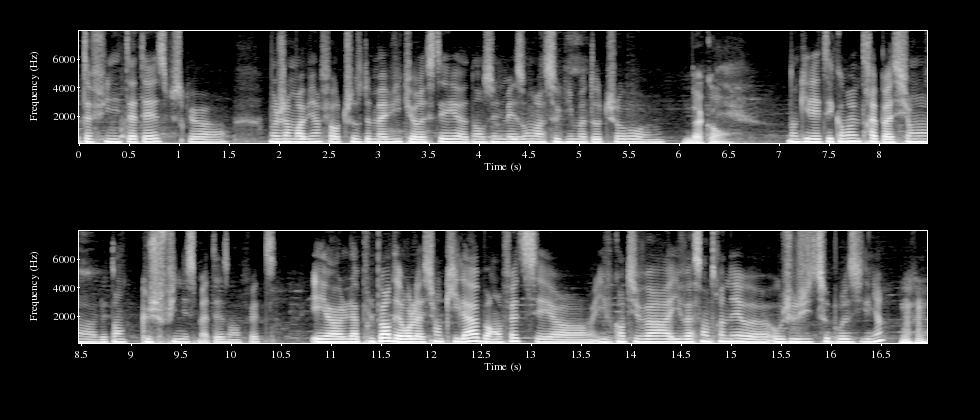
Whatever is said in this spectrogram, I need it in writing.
tu as fini ta thèse? Parce que euh, moi j'aimerais bien faire autre chose de ma vie que rester euh, dans une maison à Sugimoto-cho euh. D'accord. Donc il était quand même très patient le temps que je finisse ma thèse en fait. Et euh, la plupart des relations qu'il a, bah, en fait, c'est euh, quand il va, il va s'entraîner euh, au jiu-jitsu brésilien. Mhm.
